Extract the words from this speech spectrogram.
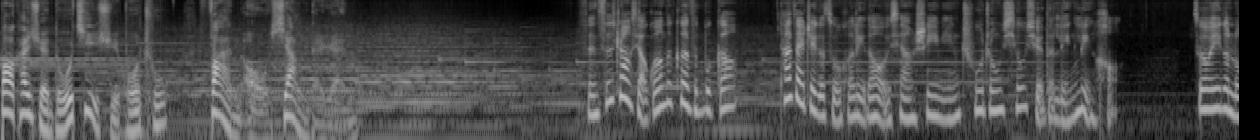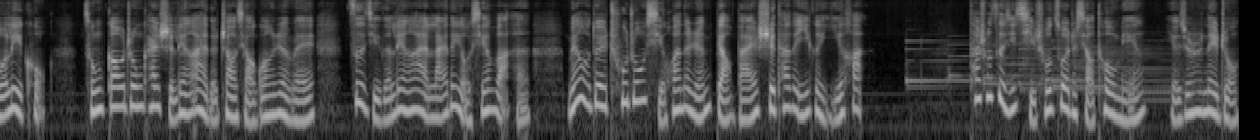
报刊选读继续播出：犯偶像的人。粉丝赵晓光的个子不高，他在这个组合里的偶像是一名初中休学的零零后。作为一个萝莉控，从高中开始恋爱的赵晓光认为自己的恋爱来得有些晚，没有对初中喜欢的人表白是他的一个遗憾。他说自己起初做着小透明，也就是那种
